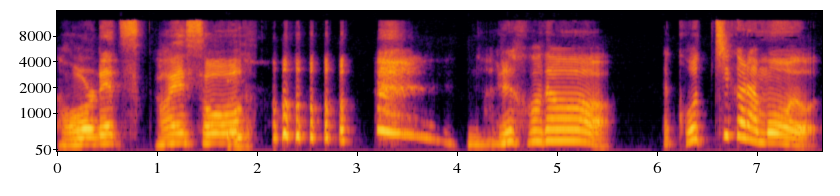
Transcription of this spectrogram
それ使えそう。なるほど。こっちからもう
